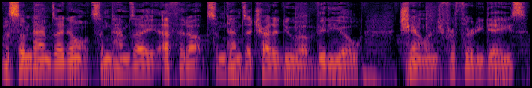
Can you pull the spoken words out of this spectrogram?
But sometimes I don't. Sometimes I F it up. Sometimes I try to do a video challenge for 30 days,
